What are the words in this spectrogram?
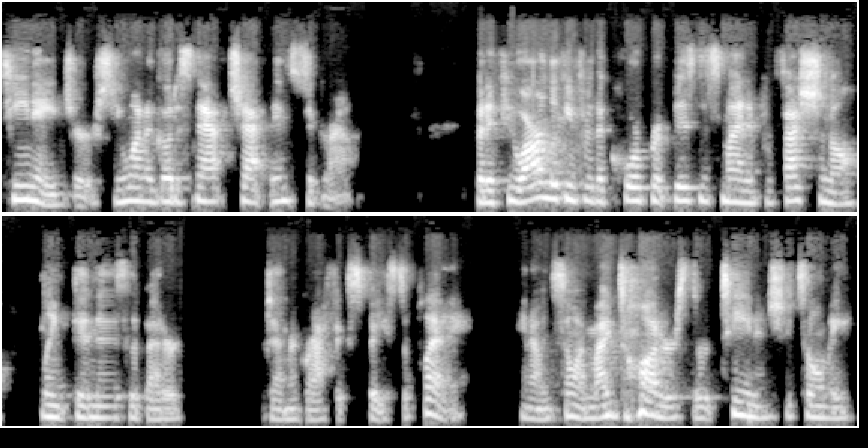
teenagers. You want to go to Snapchat Instagram. But if you are looking for the corporate business minded professional, LinkedIn is the better demographic space to play. You know, and so on. My daughter's 13 and she told me,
